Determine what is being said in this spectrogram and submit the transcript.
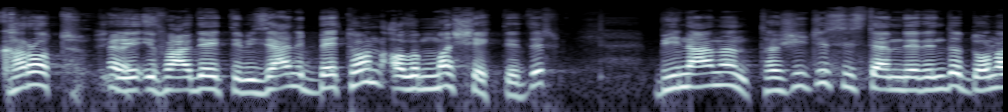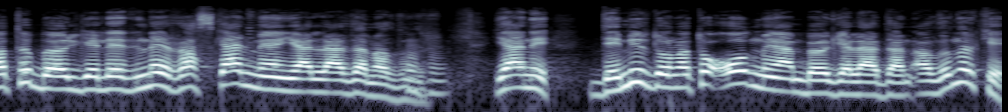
karot e, Evet. ifade ettiğimiz yani beton alınma şeklidir. Binanın taşıyıcı sistemlerinde donatı bölgelerine rast gelmeyen yerlerden alınır. Yani demir donatı olmayan bölgelerden alınır ki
